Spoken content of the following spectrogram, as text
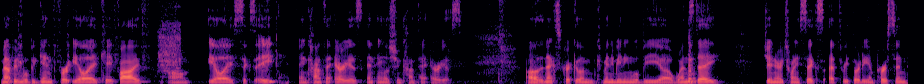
Mapping will begin for ELA K5, um, ELA 6-8, and content areas, and English and content areas. Uh, the next curriculum committee meeting will be uh, Wednesday, January 26th at 3:30 in person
